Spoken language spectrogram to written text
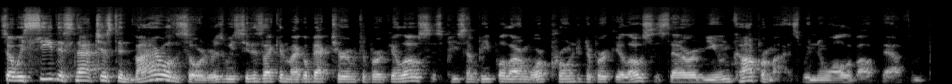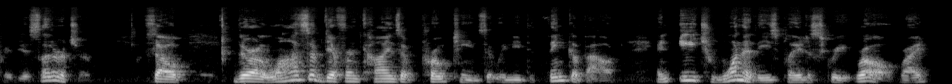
So we see this not just in viral disorders, we see this like in mycobacterium tuberculosis. Some people are more prone to tuberculosis that are immune compromised. We know all about that from previous literature. So there are lots of different kinds of proteins that we need to think about and each one of these play a discrete role, right?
